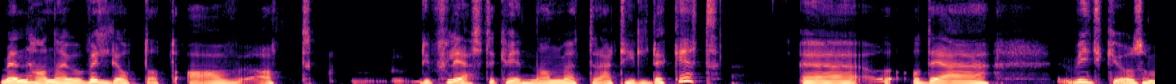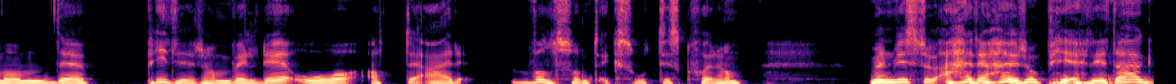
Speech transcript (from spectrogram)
men han er jo veldig opptatt av at de fleste kvinnene han møter, er tildekket. Eh, og det virker jo som om det pirrer ham veldig, og at det er voldsomt eksotisk for ham. Men hvis du er europeer i dag,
